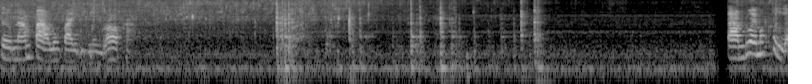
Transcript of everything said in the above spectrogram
เติมน้ำเปล่าลงไปอีกหนึ่งรอบค่ะตามด้วยมะเขือ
